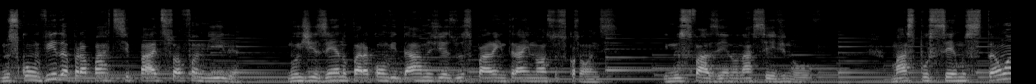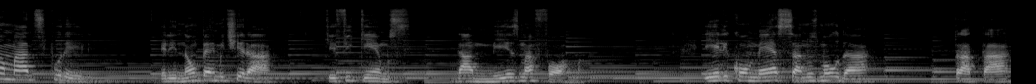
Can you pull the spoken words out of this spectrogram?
Nos convida para participar de sua família, nos dizendo para convidarmos Jesus para entrar em nossos corações. e nos fazendo nascer de novo. Mas por sermos tão amados por Ele, Ele não permitirá que fiquemos da mesma forma. Ele começa a nos moldar, tratar,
